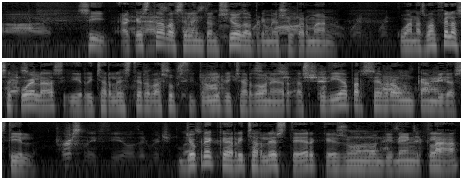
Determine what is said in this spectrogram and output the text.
Uh, Sí, aquesta va ser la intenció del primer Superman. Quan es van fer les seqüeles i Richard Lester va substituir Richard Donner, es podia percebre un canvi d'estil. Jo crec que Richard Lester, que és un londinenc clar,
